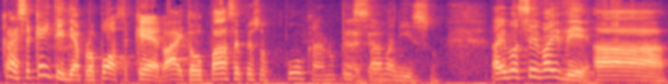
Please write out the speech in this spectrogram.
Cara, você quer entender a proposta? Quero. Ah, então eu passo a pessoa, pô, cara, não é, pensava é, nisso. Aí você vai ver a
